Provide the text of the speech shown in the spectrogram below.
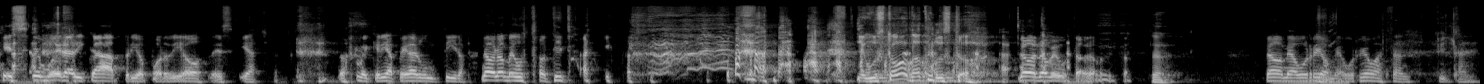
que se, muera DiCaprio, por Dios, decía. No, me quería pegar un tiro. No, no me gustó Titanic. ¿Te gustó o no te gustó? No, no me gustó, no me gustó. No, me aburrió, me aburrió bastante Titanic.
